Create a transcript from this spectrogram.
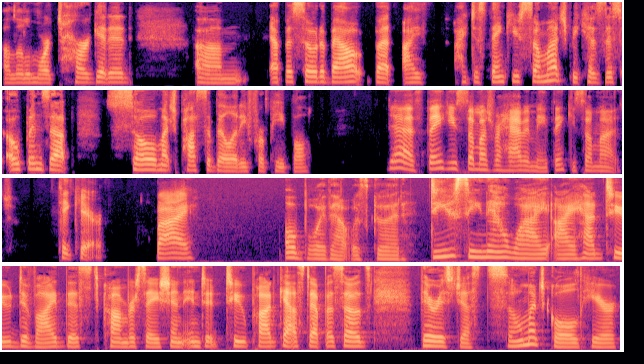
a little more targeted um, episode about but i i just thank you so much because this opens up so much possibility for people Yes, thank you so much for having me. Thank you so much. take care Bye. Oh boy, that was good. Do you see now why I had to divide this conversation into two podcast episodes? There is just so much gold here,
